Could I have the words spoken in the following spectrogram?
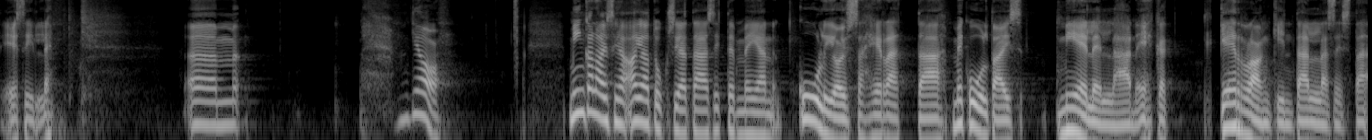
esille. Öm, joo. Minkälaisia ajatuksia tämä sitten meidän kuulijoissa herättää? Me kuultais mielellään ehkä kerrankin tällaisesta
